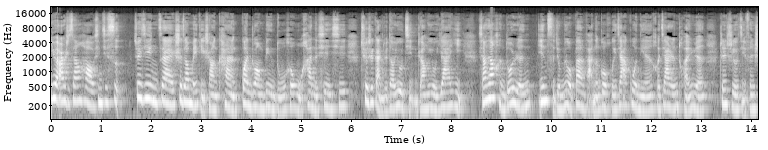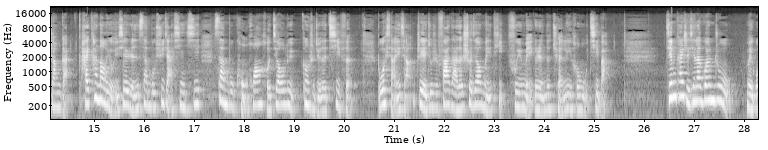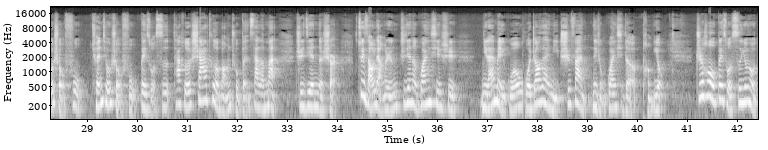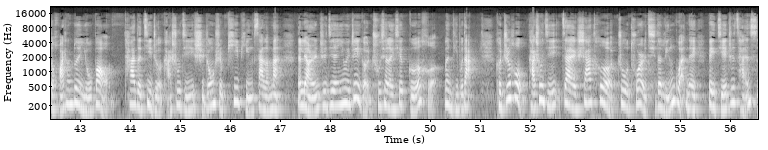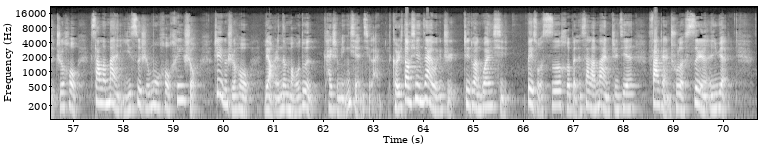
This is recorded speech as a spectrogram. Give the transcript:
一月二十三号，星期四。最近在社交媒体上看冠状病毒和武汉的信息，确实感觉到又紧张又压抑。想想很多人因此就没有办法能够回家过年和家人团圆，真是有几分伤感。还看到了有一些人散布虚假信息，散布恐慌和焦虑，更是觉得气愤。不过想一想，这也就是发达的社交媒体赋予每个人的权利和武器吧。节目开始，先来关注。美国首富、全球首富贝索斯，他和沙特王储本·萨勒曼之间的事儿。最早两个人之间的关系是，你来美国，我招待你吃饭那种关系的朋友。之后，贝索斯拥有的《华盛顿邮报》。他的记者卡舒吉始终是批评萨勒曼，那两人之间因为这个出现了一些隔阂，问题不大。可之后卡舒吉在沙特驻土耳其的领馆内被截肢惨死之后，萨勒曼疑似是幕后黑手，这个时候两人的矛盾开始明显起来。可是到现在为止，这段关系贝索斯和本萨勒曼之间发展出了私人恩怨。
